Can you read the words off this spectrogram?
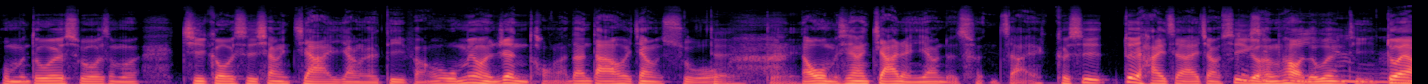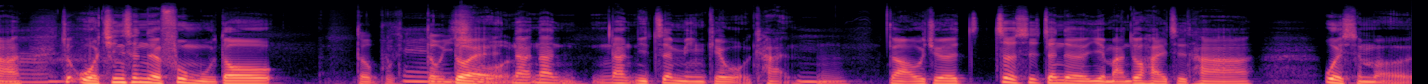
我们都会说什么机构是像家一样的地方，我没有很认同啊，但大家会这样说。对对。然后我们是像家人一样的存在，可是对孩子来讲是一个很好的问题。对啊，就我亲生的父母都都不都遗弃我了。对，那那那你证明给我看，嗯，对啊，我觉得这是真的，也蛮多孩子他为什么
